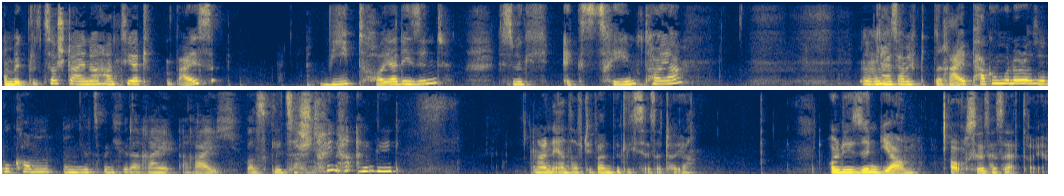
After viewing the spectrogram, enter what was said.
und mit Glitzersteine hantiert, weiß, wie teuer die sind. Die sind wirklich extrem teuer. Jetzt habe ich drei Packungen oder so bekommen und jetzt bin ich wieder reich, was Glitzersteine angeht. Nein, ernsthaft, die waren wirklich sehr, sehr teuer. Und die sind ja auch sehr, sehr, sehr teuer.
